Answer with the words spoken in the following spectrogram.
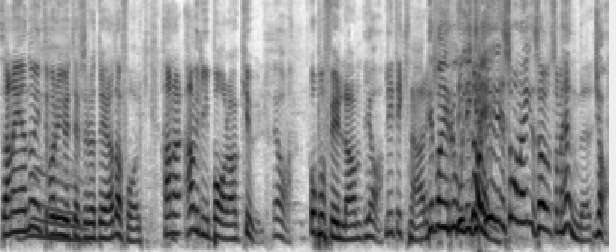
Så han har ändå inte varit ute efter att döda folk. Han, har, han vill ju bara ha kul. Ja. Och på fyllan, Ja. lite knark. Det var en rolig det är klart, grej. Det är sådana saker som händer. Ja.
